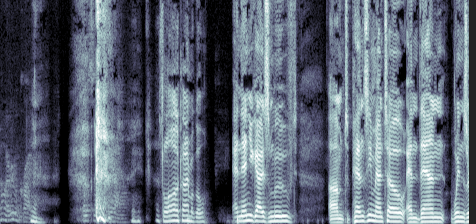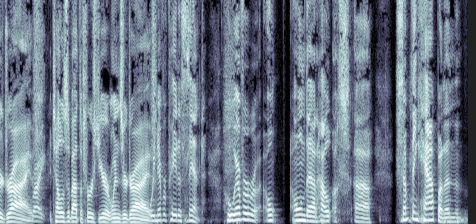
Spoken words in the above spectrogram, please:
Oh, everyone cried. That's a long time ago. And then you guys moved um, to Penziamento and then Windsor Drive. Right. Tell us about the first year at Windsor Drive. We never paid a cent. Whoever owned that house, uh, something happened, and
